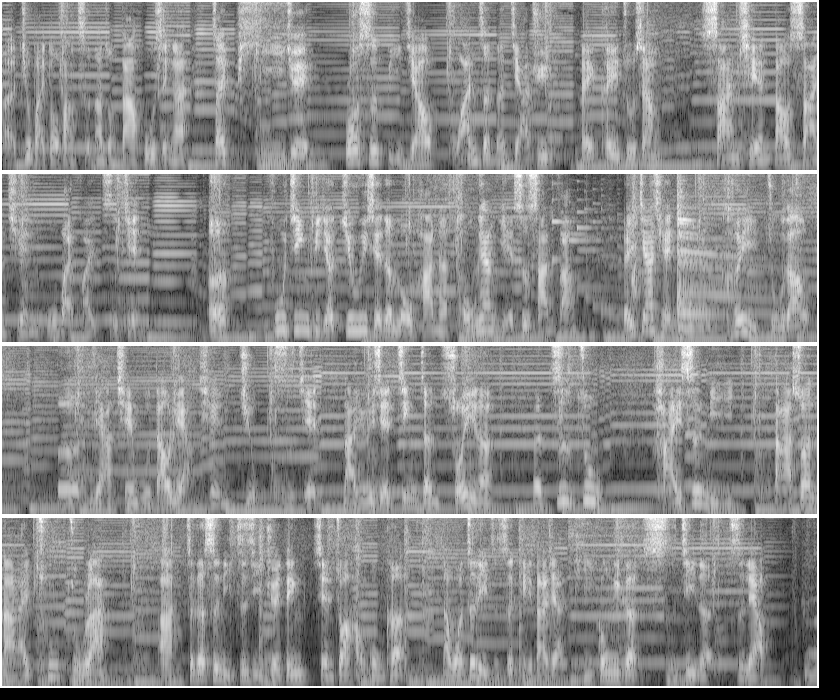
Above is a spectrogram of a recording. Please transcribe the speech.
呃，九百多方尺那种大户型啊，在 PJ。若是比较完整的家具，哎，可以租上三千到三千五百块之间。而附近比较旧一些的楼盘呢，同样也是三房，哎，价钱可以租到呃两千五到两千九之间。那有一些竞争，所以呢，呃，自住还是你打算拿来出租啦？啊，这个是你自己决定，先做好功课。那我这里只是给大家提供一个实际的资料。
